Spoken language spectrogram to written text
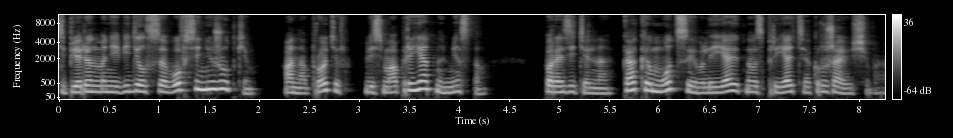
Теперь он мне виделся вовсе не жутким, а, напротив, весьма приятным местом. Поразительно, как эмоции влияют на восприятие окружающего.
